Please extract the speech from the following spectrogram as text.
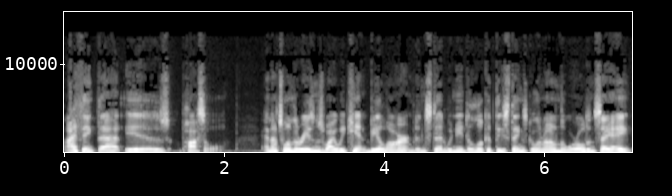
I think that is possible. And that's one of the reasons why we can't be alarmed. Instead, we need to look at these things going on in the world and say, hey,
